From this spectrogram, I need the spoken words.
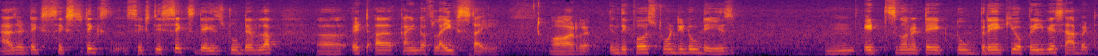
As it takes 66, 66 days to develop uh, it a kind of lifestyle. Or in the first 22 days mm, it's gonna take to break your previous habit.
